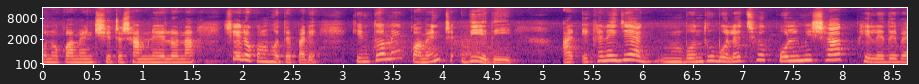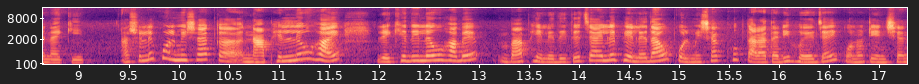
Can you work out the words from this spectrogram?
কোনো কমেন্ট সেটা সামনে এলো না সেই রকম হতে পারে। কিন্তু আমি কমেন্ট দিয়ে দিই। আর এখানে যে এক বন্ধু বলেছ, কলমি শাক ফেলে দেবে নাকি? আসলে কলমি শাক না ফেললেও হয়, রেখে দিলেও হবে, বা ফেলে দিতে চাইলে ফেলে দাও। কলমি শাক খুব তাড়াতাড়ি হয়ে যায়, কোনো টেনশন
